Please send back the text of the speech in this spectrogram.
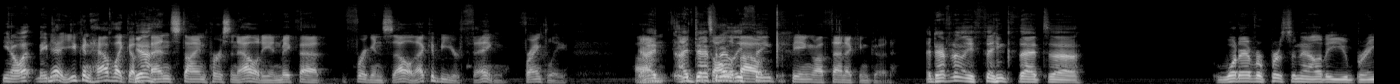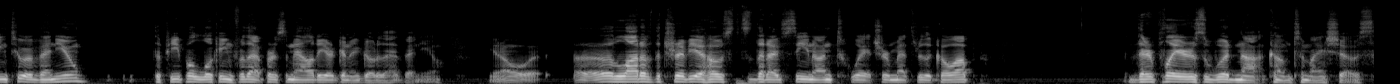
You know what? Maybe Yeah, you can have like a Yeah. Ben Stein personality and make that friggin' sell. That could be your thing, frankly. Um, Yeah, I- I it- it's all definitely about think- being authentic and good. I definitely think that uh, whatever personality you bring to a venue, the people looking for that personality are going to go to that venue. You know, a lot of the trivia hosts that I've seen on Twitch or met through the co op, their players would not come to my shows.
